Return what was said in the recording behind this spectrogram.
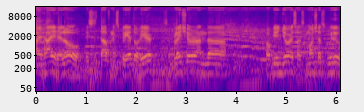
Hi, hi, hi, hello. This is Dafnis Prieto here. It's a pleasure and uh, hope you enjoy it as much as we do.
